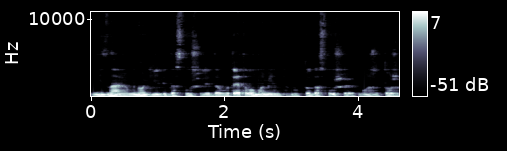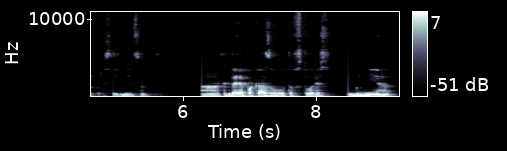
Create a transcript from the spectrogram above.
Не знаю, многие ли дослушали до вот этого момента, но кто дослушает, может тоже присоединиться. А, когда я показывал это в сторис, мне,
